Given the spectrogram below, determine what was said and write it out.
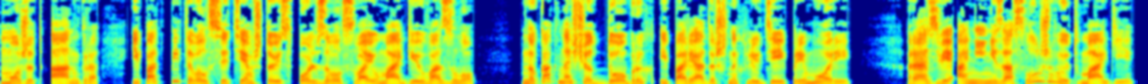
«Может, Ангра и подпитывался тем, что использовал свою магию во зло. Но как насчет добрых и порядочных людей Приморья? Разве они не заслуживают магии?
